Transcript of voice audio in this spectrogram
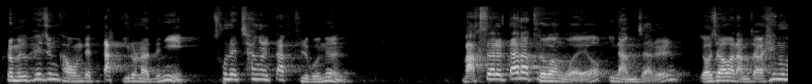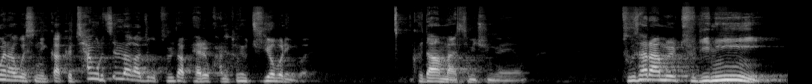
그러면서 회중 가운데 딱 일어나더니 손에 창을 딱 들고는 막사를 따라 들어간 거예요. 이 남자를 여자와 남자가 행음을 하고 있으니까 그 창으로 찔러가지고 둘 다 배를 관통해 죽여버린 거예요. 그 다음 말씀이 중요해요. 두 사람을 죽이니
